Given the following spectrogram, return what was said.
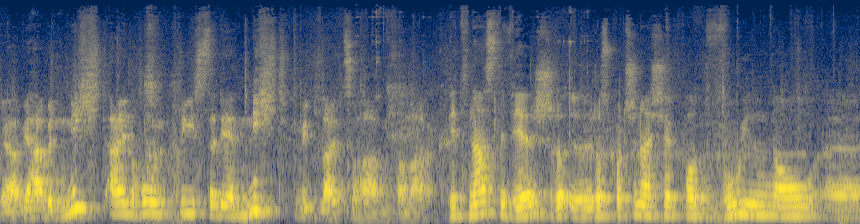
Ja, wir haben nicht einen hohen Priester, der nicht Mitleid zu haben vermag. 15 wiersz y, rozpoczyna się podwójną, e,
